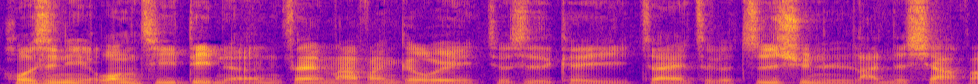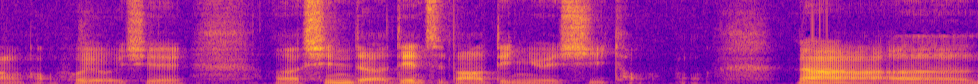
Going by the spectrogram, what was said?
或者是你忘记订了，你再麻烦各位，就是可以在这个资讯栏的下方哈，会有一些呃新的电子报订阅系统。那呃，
